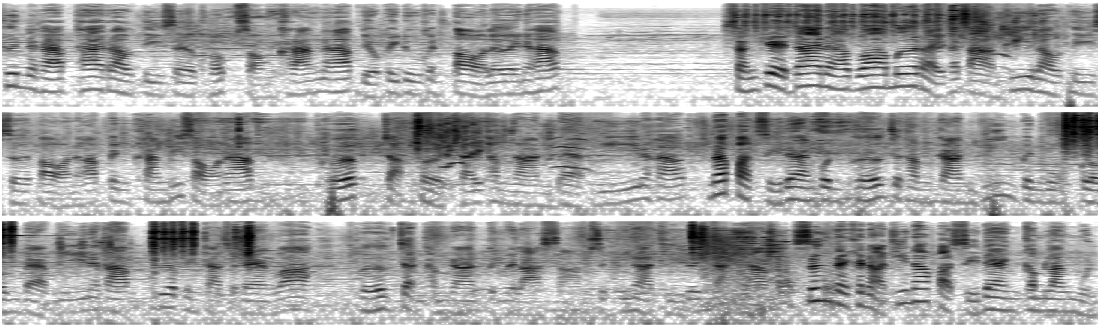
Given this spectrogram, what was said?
ขึ้นนะครับ ถ้าเราตีเซอร์ครบ 2 ครั้งนะครับ เดี๋ยวไปดูกันต่อเลยนะครับ สังเกตได้นะครับว่าเมื่อไหร่ก็ตามที่เราตีเซอร์ต่อนะครับ เป็นครั้งที่สองนะครับเพิร์กจะเปิดใช้ทำงานแบบนี้นะครับ หน้าปัดสีแดงบนเพิร์กจะทำการวิ่งเป็นวงกลมแบบนี้นะครับ เพื่อเป็นการแสดงว่า เพิร์กจะทำงานเป็นเวลา 30 วินาทีด้วยกันครับ ซึ่งในขณะที่หน้าปัดสีแดงกำลังหมุน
